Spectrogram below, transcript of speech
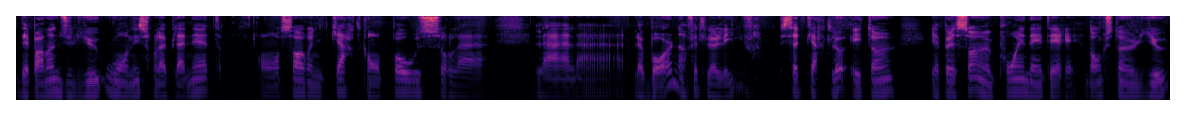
dépendant du lieu où on est sur la planète, on sort une carte qu'on pose sur le board, en fait, le livre. Cette carte-là est un, ils appellent ça un point d'intérêt. Donc, c'est un lieu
